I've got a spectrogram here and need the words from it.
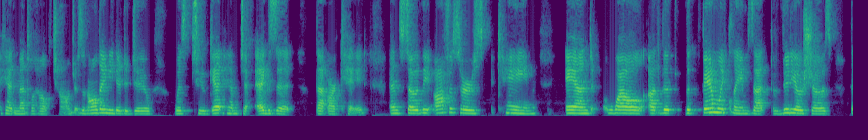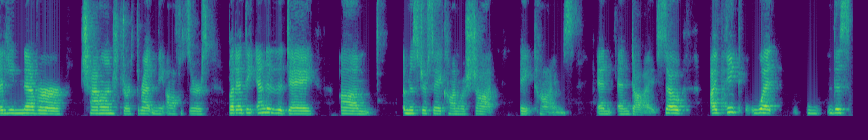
he had mental health challenges, and all they needed to do was to get him to exit that arcade. And so the officers came and while uh, the, the family claims that the video shows that he never challenged or threatened the officers, but at the end of the day, um, Mr. Secon was shot eight times and, and died. So I think what this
